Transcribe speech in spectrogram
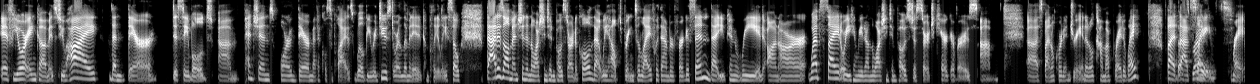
If your income is too high, then they're disabled um, pensions or their medical supplies will be reduced or eliminated completely. So that is all mentioned in the Washington Post article that we helped bring to life with Amber Ferguson that you can read on our website or you can read it on the Washington Post. Just search caregivers um, uh, spinal cord injury and it'll come up right away. But that's, that's right. like, right.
